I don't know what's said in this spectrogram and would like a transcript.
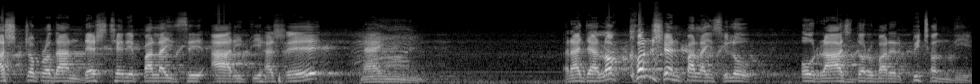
রাষ্ট্রপ্রধান দেশ ছেড়ে পালাইছে আর ইতিহাসে নাই। রাজা লক্ষণ সেন পালাইছিল ও রাজ দরবারের পিছন দিয়ে।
